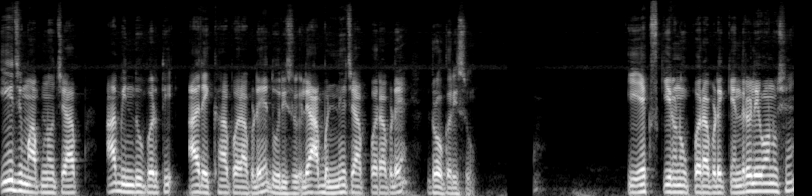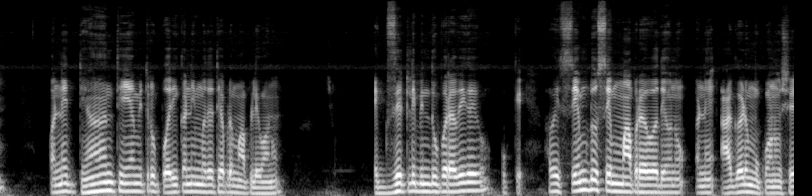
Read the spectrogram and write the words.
એ જ માપનો ચાપ આ બિંદુ પરથી આ રેખા પર આપણે દોરીશું. એટલે આ બંને ચાપ પર આપણે ડ્રો કરીશું. એ એક્સ કિરણ ઉપર આપણે કેન્દ્ર લેવાનું છે અને ધ્યાનથી અહીંયા મિત્રો પરિકરની મદદથી આપણે માપ લેવાનું. એક્ઝેક્ટલી બિંદુ પર આવી ગયું. ઓકે હવે સેમ ટુ સેમ માપ રહેવા દેવાનું અને આગળ મૂકવાનું છે.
